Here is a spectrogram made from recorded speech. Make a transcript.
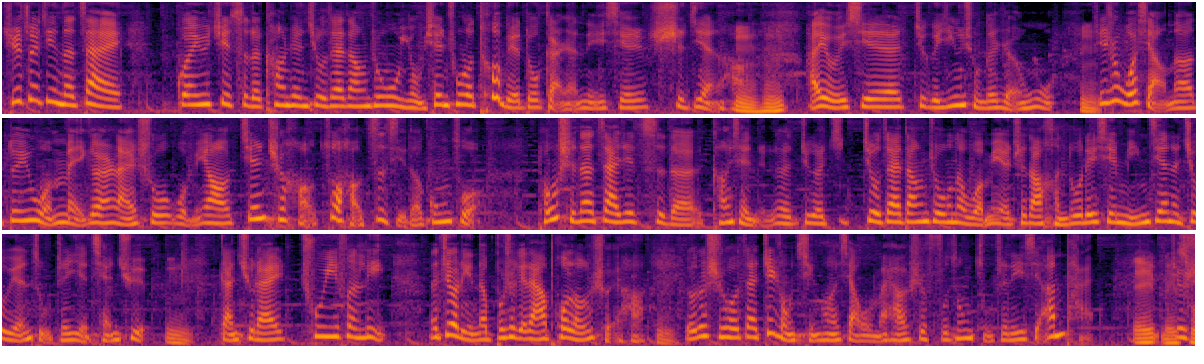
其实最近呢，在关于这次的抗震救灾当中，涌现出了特别多感人的一些事件哈。嗯，还有一些这个英雄的人物嗯。其实我想呢，对于我们每个人来说，我们要坚持好做好自己的工作。同时呢，在这次的抗险呃这个救灾当中呢，我们也知道很多的一些民间的救援组织也前去，嗯，赶去来出一份力。那这里呢，不是给大家泼冷水哈，嗯有的时候在这种情况下，我们还要是服从组织的一些安排。哎，没就是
